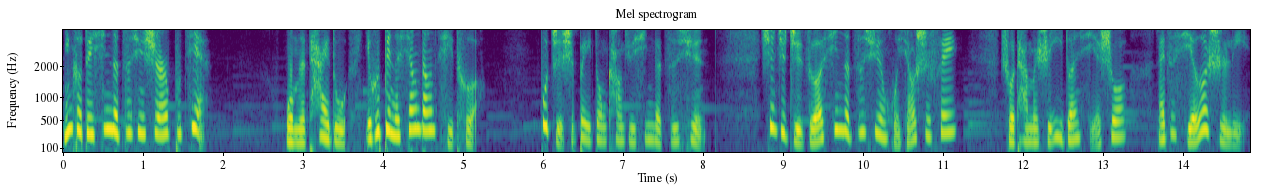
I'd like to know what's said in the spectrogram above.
宁可对新的资讯视而不见。我们的态度也会变得相当奇特，不只是被动抗拒新的资讯，甚至指责新的资讯混淆是非，说他们是异端邪说。来自邪恶势力。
